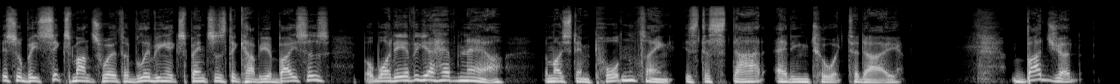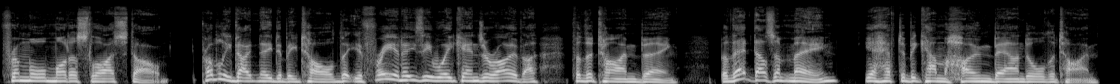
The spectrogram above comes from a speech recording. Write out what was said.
this will be six months' worth of living expenses to cover your bases, but whatever you have now, the most important thing is to start adding to it today. Budget for a more modest lifestyle probably don't need to be told that your free and easy weekends are over for the time being. But that doesn't mean you have to become homebound all the time.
